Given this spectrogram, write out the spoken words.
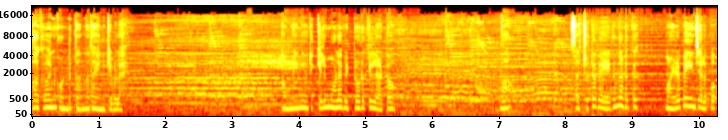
ഭഗവാൻ കൊണ്ട് തന്നതാ എനിക്കിവളെ. അമ്മ ഇനി ഒരിക്കലും മോളെ വിട്ടുകൊടുക്കില്ല കേട്ടോ. വാ. സച്ചുട്ട വേഗം നടക്ക്. മഴ പെയ്യും ചിലപ്പോ.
